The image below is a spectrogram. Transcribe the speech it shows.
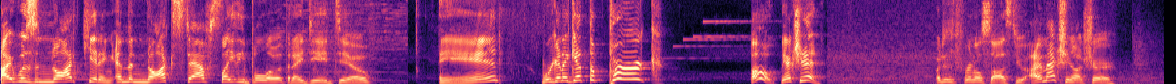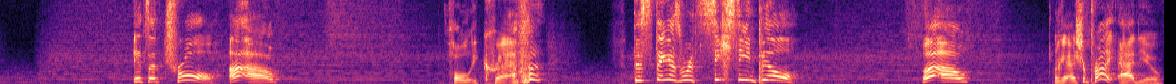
I was not kidding. And the nox staff slightly below it that I did too. And we're gonna get the perk. Oh, we actually did. What does Infernal Sauce do? I'm actually not sure. It's a troll. Uh-oh. Holy crap. this thing is worth 16 bill. Uh-oh. Okay, I should probably add you.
